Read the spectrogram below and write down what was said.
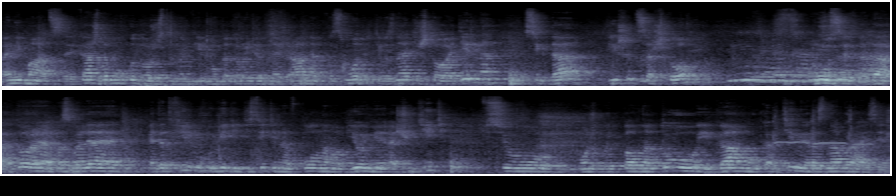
анимации, каждому художественному фильму, который идет на экранах, вы смотрите, вы знаете, что отдельно всегда пишется что? Музыка, да, которая позволяет этот фильм увидеть действительно в полном объеме, ощутить всю, может быть, полноту и гамму картины и разнообразие.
